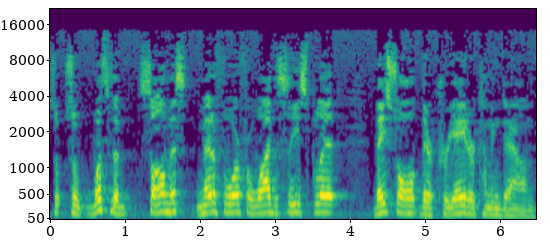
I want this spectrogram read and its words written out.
So, so what's the psalmist metaphor for why the sea split? They saw their creator coming down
